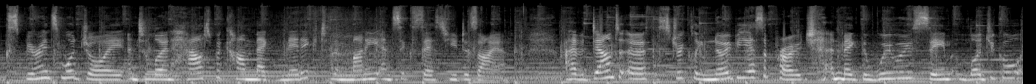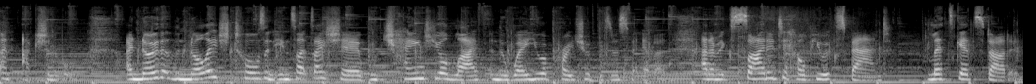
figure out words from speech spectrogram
experience more joy, and to learn how to become magnetic to the money and success you desire. I have a down to earth, strictly no BS approach and make the woo woo seem logical and actionable. I know that the knowledge, tools, and insights I share will change your life and the way you approach your business forever. And I'm excited to help you expand. Let's get started.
